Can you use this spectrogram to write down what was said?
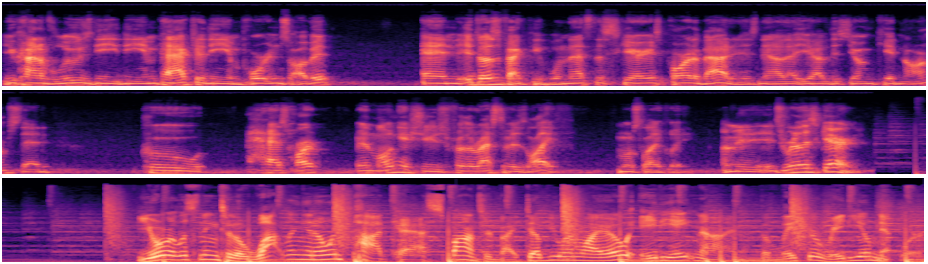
you kind of lose the the impact or the importance of it. And it does affect people, and that's the scariest part about it is now that you have this young kid in Armstead who has heart and lung issues for the rest of his life, most likely. I mean, it's really scary. You're listening to the Watling and Owens podcast, sponsored by WNYO 889, the Laker Radio Network.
